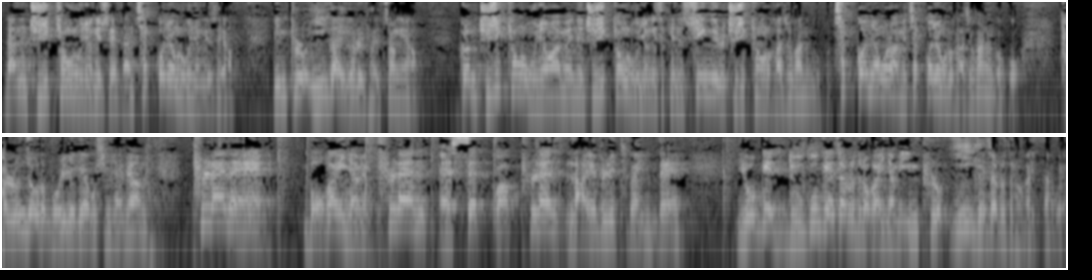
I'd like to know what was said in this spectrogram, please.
나는 주식형으로 운영해주세요. 난 채권형으로 운영해주세요. employee가 이거를 결정해요. 그럼 주식형으로 운영하면은 주식형으로 운영해서 걔는 수익률을 주식형으로 가져가는 거고 채권형으로 하면 채권형으로 가져가는 거고 결론적으로 뭘 얘기하고 싶냐면 plan에 뭐가 있냐면 plan asset과 plan liability가 있는데 요게 누구 계좌로 들어가 있냐면 employee 계좌로 들어가 있다고요.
